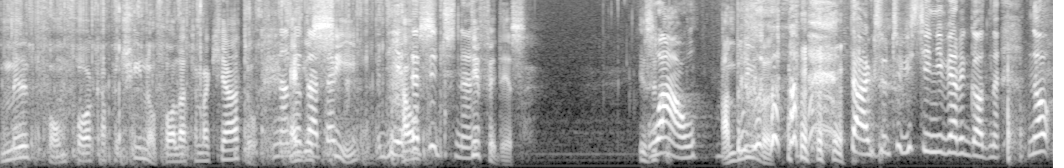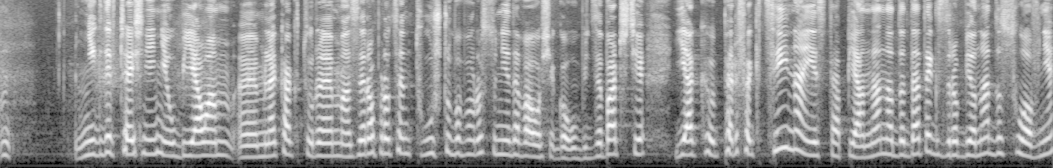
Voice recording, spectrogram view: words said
milk foam for a cappuccino, for latte macchiato. Na and you dodatek see how dietetyczne. stiff it is. Is it Wow. unbelievable? tak, rzeczywiście niewiarygodne. No, nigdy wcześniej nie ubijałam e, mleka, które ma 0% tłuszczu, bo po prostu nie dawało się go ubić. Zobaczcie, jak perfekcyjna jest ta piana, na dodatek zrobiona dosłownie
